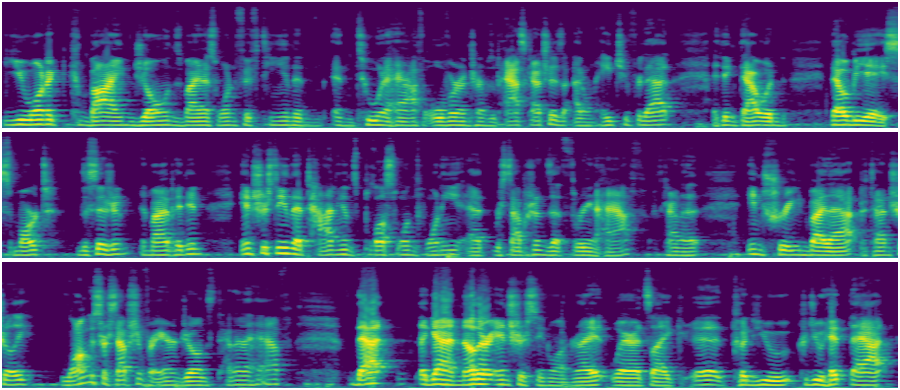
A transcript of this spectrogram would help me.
you want to combine Jones minus 115 and and two and a half over in terms of pass catches, I don't hate you for that. I think that would that would be a smart decision in my opinion. Interesting that Tonyan's plus 120 at receptions at three and a half. Kind of intrigued by that potentially longest reception for Aaron Jones, 10 and a half. That again, another interesting one, right? Where it's like, eh, could you could you hit that?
